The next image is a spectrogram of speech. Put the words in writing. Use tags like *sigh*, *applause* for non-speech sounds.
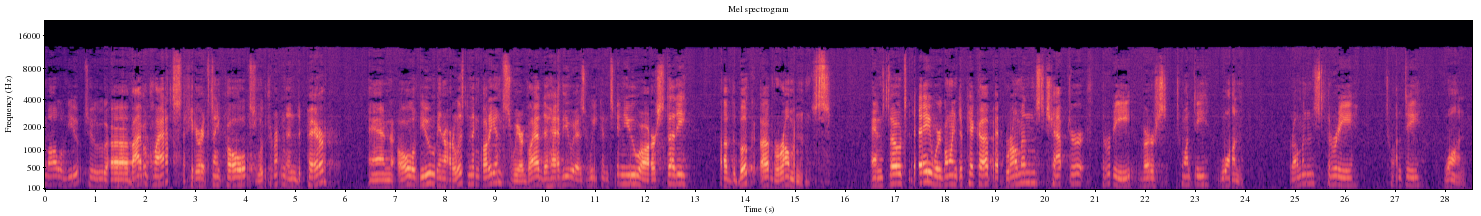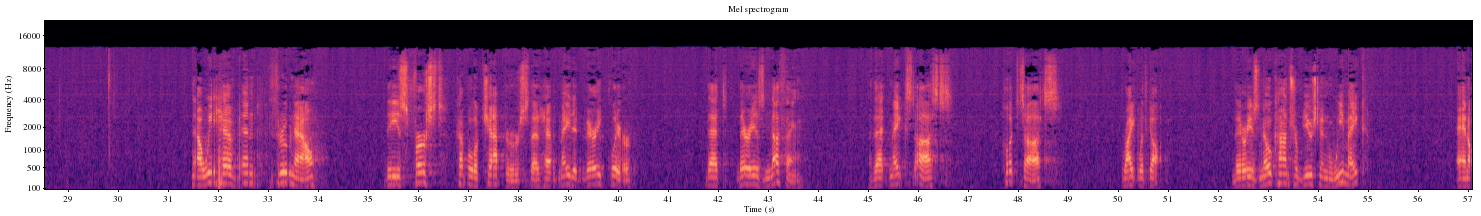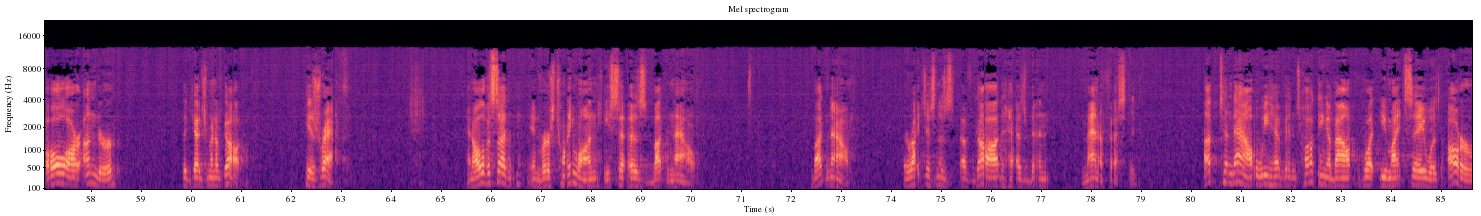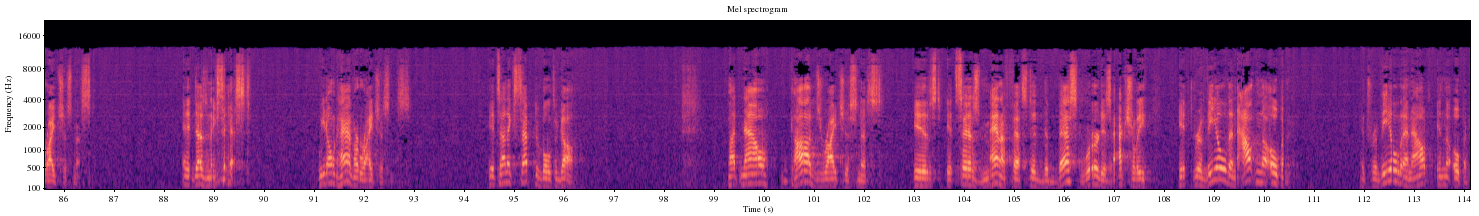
welcome all of you to uh, Bible class here at St. Paul's Lutheran in De Pere. And all of you in our listening audience, we are glad to have you as we continue our study of the book of Romans. And so today we're going to pick up at Romans chapter 3, verse 21. Romans 3, 21. Now, we have been through now these first couple of chapters that have made it very clear that there is nothing that makes us, puts us right with God. There is no contribution we make, and all are under the judgment of God his wrath. And all of a sudden, in verse 21, he says, But now. But now. The righteousness of God has been manifested. Up to now, we have been talking about what you might say was our righteousness. And it doesn't *laughs* exist. We don't have a righteousness. It's unacceptable to God. But now God's righteousness is, it says, manifested. The best word is actually, it's revealed and out in the open. It's revealed and out in the open.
